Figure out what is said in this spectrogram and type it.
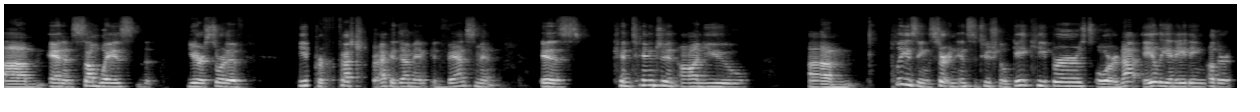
Um, and in some ways, you're sort of professional academic advancement is contingent on you um, pleasing certain institutional gatekeepers or not alienating other,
